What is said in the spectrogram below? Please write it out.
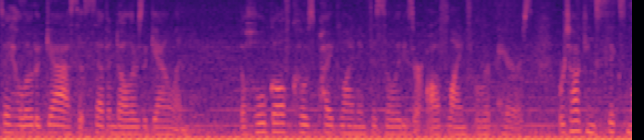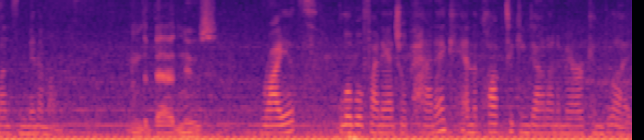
Say hello to gas at $7 a gallon. The whole Gulf Coast pipeline and facilities are offline for repairs. We're talking six months minimum. And the bad news? Riots, global financial panic, and the clock ticking down on American blood.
